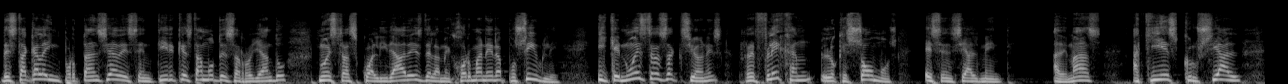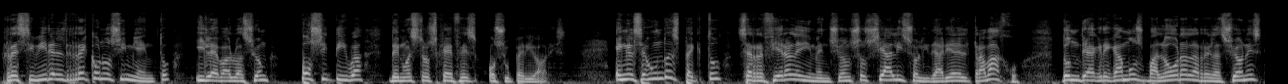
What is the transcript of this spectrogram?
destaca la importancia de sentir que estamos desarrollando nuestras cualidades de la mejor manera posible y que nuestras acciones reflejan lo que somos esencialmente. Además, Aquí es crucial recibir el reconocimiento y la evaluación positiva de nuestros jefes o superiores. En el segundo aspecto se refiere a la dimensión social y solidaria del trabajo, donde agregamos valor a las relaciones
